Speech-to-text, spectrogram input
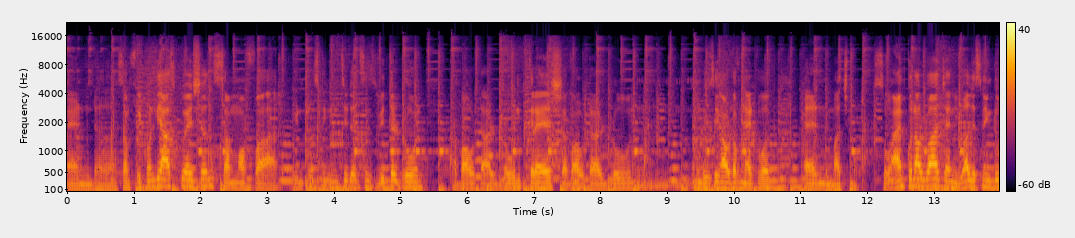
and uh, some frequently asked questions, some of our interesting incidences with the drone, about our drone crash, about our drone losing out of network, and much more. So, I am Kunal Raj, and you are listening to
